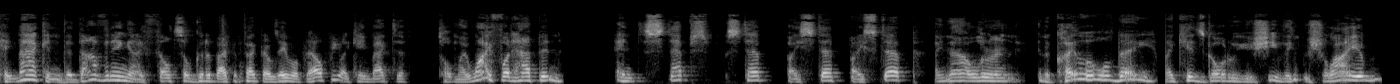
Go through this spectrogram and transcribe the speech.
came back and the davening, and I felt so good about the fact I was able to help you. I came back to told my wife what happened, and steps, step by step by step, I now learn in a kollel all day. My kids go to yeshiva in Yerushalayim.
